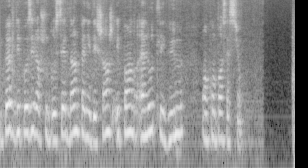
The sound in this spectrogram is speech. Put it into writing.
ils peuvent déposer leurs choux de Bruxelles dans le panier d'échange et prendre un autre légume en compensation. Ça,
